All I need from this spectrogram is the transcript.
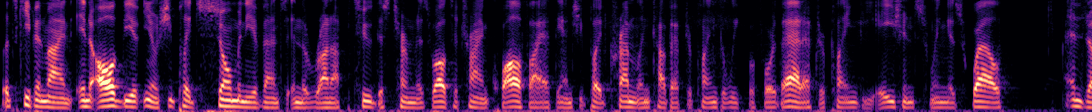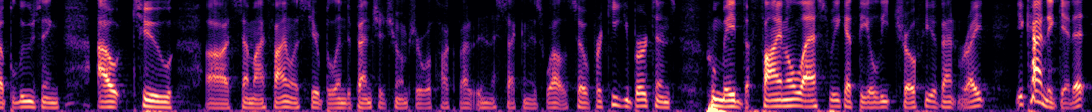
let's keep in mind in all the you know she played so many events in the run-up to this tournament as well to try and qualify at the end. She played Kremlin Cup after playing the week before that, after playing the Asian Swing as well ended up losing out to uh, semifinalist here, Belinda Bencic, who I'm sure we'll talk about in a second as well. So for Kiki Bertens, who made the final last week at the Elite Trophy event, right? You kind of get it.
